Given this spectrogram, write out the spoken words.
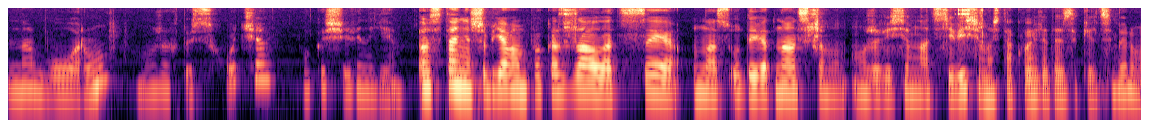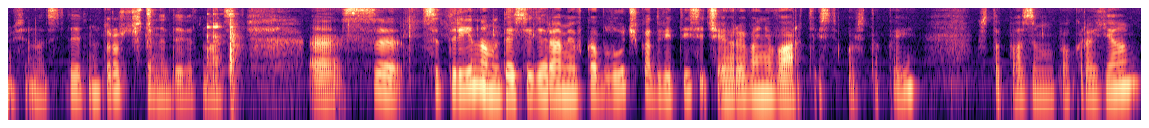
набору. Може хтось схоче, поки ще він є. Останнє, щоб я вам показала, це у нас у 19-му, може 18,8, ось так виглядає за кільцеміром, 18,9, ну трошечки не 19. Е, З цитріном 10 грамів каблучка, 2000 гривень вартість. Ось такий. З топазами по краям.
